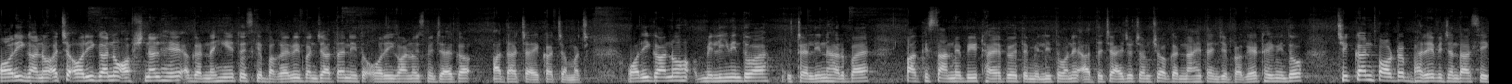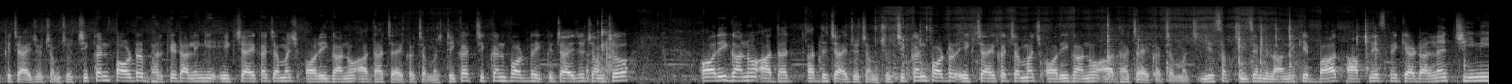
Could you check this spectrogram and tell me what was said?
औरिगानो अच्छा औरिगानो ऑप्शनल है, अगर नहीं है तो इसके बगैर भी बन जाता है, नहीं तो औरिगानो इसमें जाएगा आधा चाय का चम्मच। औरिगानो मिली आहे इटालियन हर्ब आहे पाकिस्तान में भी ठहे हिते मिली थो वञे अधु चांहि जो चमचो, अगर ना तो बगैर ठही वेंदो। चिकन पाउडर भरे विझंदासीं हिकु चाय जो चमचो। चिकन पाउडर भर के डालेंगे एक चाय का चम्मच औरिगानो आधा चाय का चम्मच, ठीक है? चिकन पाउडर एक चाय जो चमचो ऑरिगानो आधा, अध चाय जो चमचो। चिकन पाउडर एक चाय का चम्मच ऑरिगानो आधा चाय का चम्मच। ये सब चीज़ें मिलाने के बाद आपने इसमें क्या डालना है? चीनी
